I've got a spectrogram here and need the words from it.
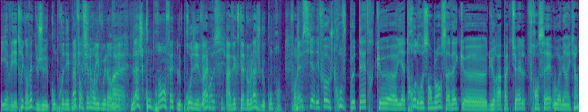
et il y avait des trucs en fait je comprenais pas Mais forcément où il voulait en ouais. venir. Là, je comprends en fait le projet Vald avec cet album-là, je le comprends. Même s'il y a des fois où je trouve peut-être qu'il y a trop de ressemblances avec euh, du rap actuel, français ou américain.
